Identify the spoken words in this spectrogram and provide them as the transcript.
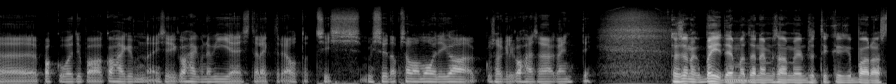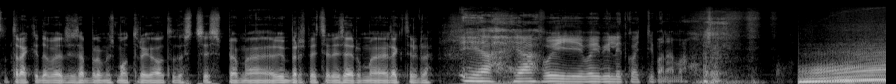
äh, pakuvad juba kahekümne, isegi kahekümne viie eest elektriautot, siis, mis sõidab samamoodi ka kusagil kahesaja kanti. ühesõnaga põhiteemadena me saame ilmselt ikkagi paar aastat rääkida veel sisepõlemismootoriga autodest, siis peame ümber spetsialiseeruma elektrile ja,. jah, jah, või, või pillid kotti panema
